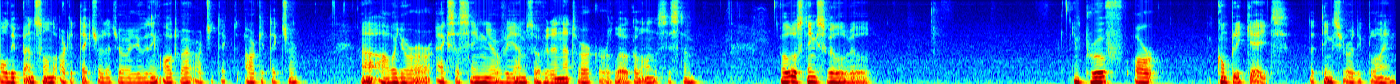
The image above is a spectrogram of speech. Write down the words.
all depends on the architecture that you're using, hardware architect architecture, uh, how you're accessing your VMs over the network or local on the system. All those things will, will improve or complicate the things you're deploying.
